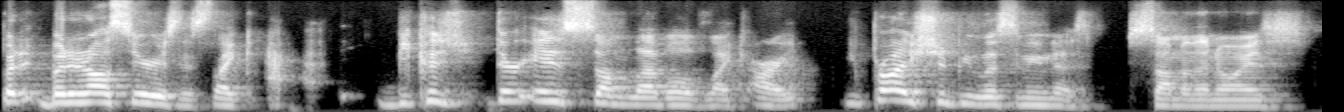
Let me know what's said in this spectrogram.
but but in all seriousness, like because there is some level of like, all right, you probably should be listening to some of the noise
